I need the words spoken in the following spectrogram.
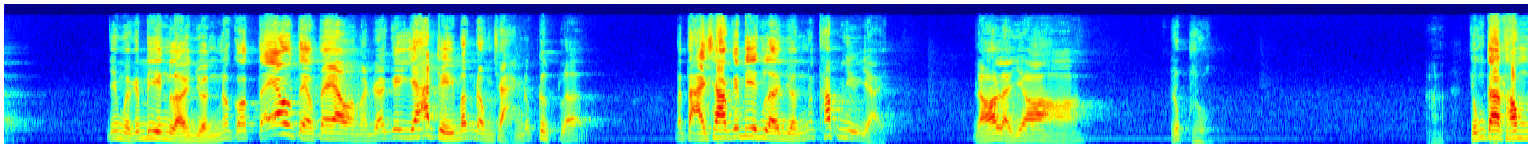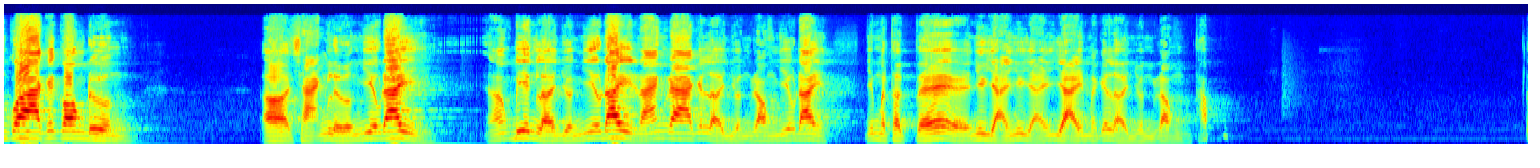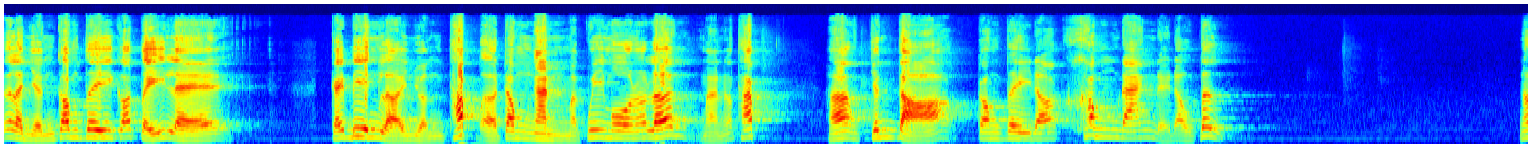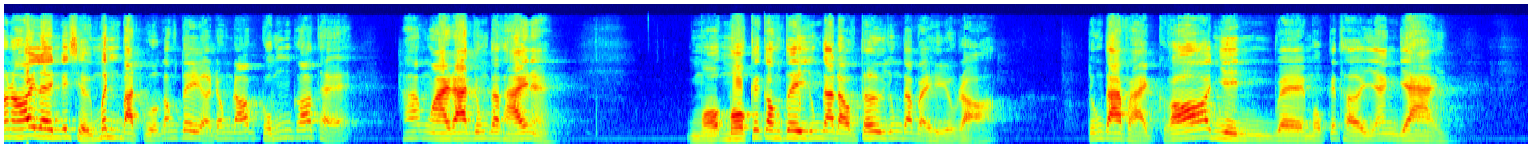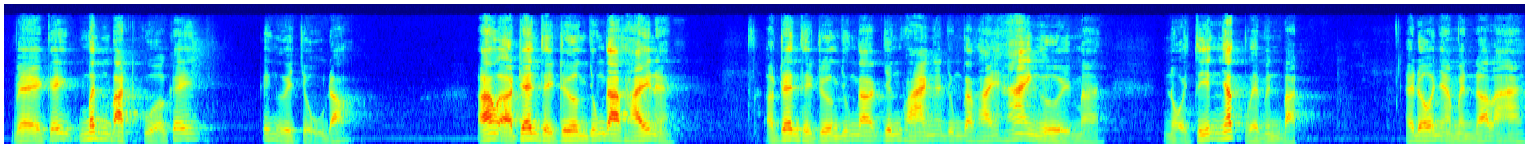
Nhưng mà cái biên lợi nhuận nó có téo tèo tèo mà ra cái giá trị bất động sản nó cực lớn. Mà tại sao cái biên lợi nhuận nó thấp như vậy? Đó là do họ rút ruột. Chúng ta thông qua cái con đường uh, sản lượng nhiêu đây không biên lợi nhuận nhiêu đây ráng ra cái lợi nhuận ròng nhiêu đây. Nhưng mà thực tế như vậy như vậy vậy mà cái lợi nhuận ròng thấp tức là những công ty có tỷ lệ cái biên lợi nhuận thấp ở trong ngành mà quy mô nó lớn mà nó thấp không chứng tỏ công ty đó không đáng để đầu tư. Nó nói lên cái sự minh bạch của công ty ở trong đó cũng có thể ha, ngoài ra chúng ta thấy nè một một cái công ty chúng ta đầu tư chúng ta phải hiểu rõ. Chúng ta phải có nhìn về một cái thời gian dài về cái minh bạch của cái cái người chủ đó. À, ở trên thị trường chúng ta thấy nè, ở trên thị trường chúng ta, chứng khoán chúng ta thấy hai người mà nổi tiếng nhất về minh bạch. Cái đố nhà mình đó là ai?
